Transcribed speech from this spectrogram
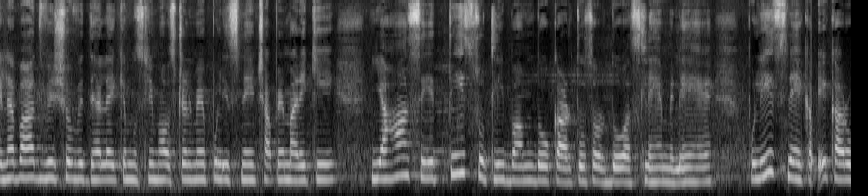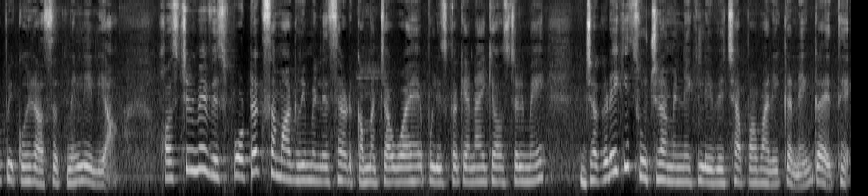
इलाहाबाद विश्वविद्यालय के मुस्लिम हॉस्टल में पुलिस ने छापेमारी की। यहाँ से तीस सुतली बम, दो कारतूस और दो असलहे मिले हैं। पुलिस ने एक आरोपी को हिरासत में ले लिया। हॉस्टल में विस्फोटक सामग्री मिलने से हड़कम मचा हुआ है। पुलिस का कहना है कि हॉस्टल में झगड़े की सूचना मिलने के लिए वे छापामारी करने गए थे।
